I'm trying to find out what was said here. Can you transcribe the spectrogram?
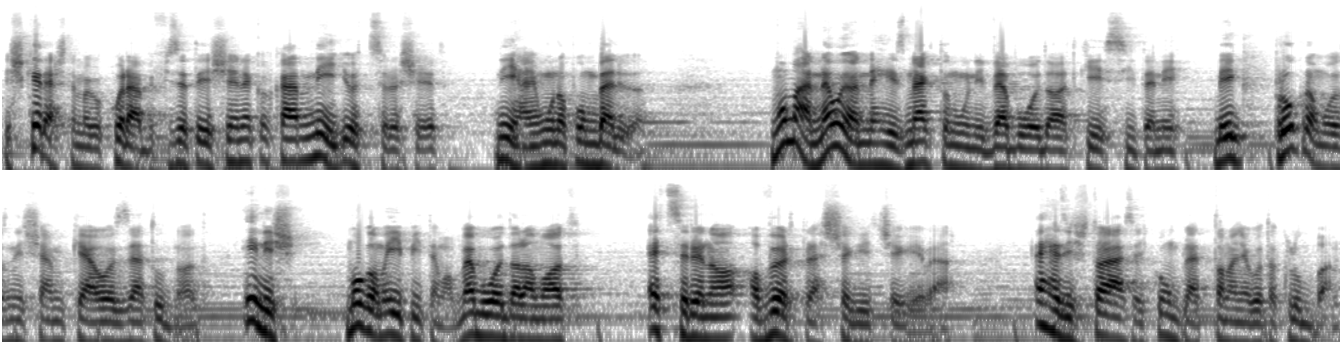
és kereste meg a korábbi fizetésének akár négy-ötszörösét néhány hónapon belül. Ma már nem olyan nehéz megtanulni weboldalt készíteni, még programozni sem kell hozzá tudnod. Én is magam építem a weboldalamat, egyszerűen a, WordPress segítségével. Ehhez is találsz egy komplett tananyagot a klubban.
